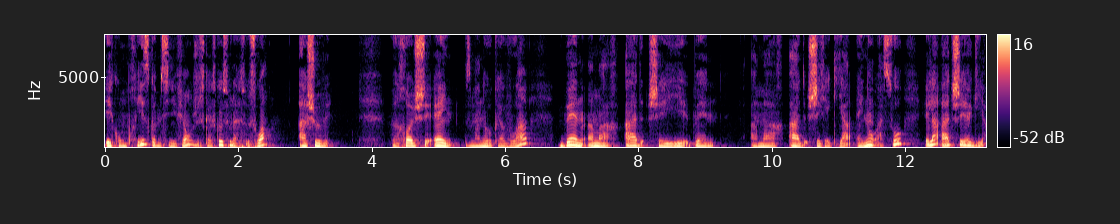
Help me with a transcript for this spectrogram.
est comprise comme signifiant jusqu'à ce que cela se soit achevé. Rol zmano kavua, ben amar ad sheye ben amar ad sheyagia, et non asso, et là ad sheyagia.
